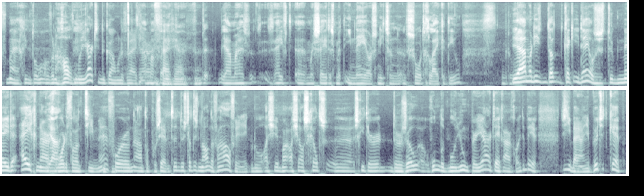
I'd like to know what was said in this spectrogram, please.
Voor mij ging het om over een half miljard in de komende vijf Ja, jaar. maar, Vijf jaar, ja. de- ja, maar heeft Mercedes met Ineos niet zo'n een soortgelijke deal? Bedoel, Ja, maar die, dat, kijk, Ineos is natuurlijk mede-eigenaar Ja. geworden van het team hè, voor een aantal procenten. Dus dat is een ander verhaal, vind ik. Ik bedoel, als je, maar als je als geldschieter er zo 100 miljoen per jaar tegenaan gooit, dan ben je, dan zit je bijna aan je budgetcap.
